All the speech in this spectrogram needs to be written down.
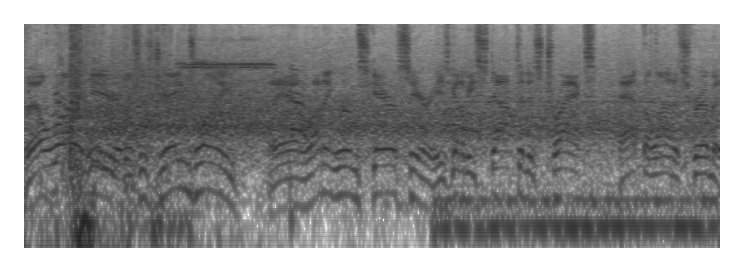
They'll run it here. This is James White. And running room scarce here. He's going to be stopped in his tracks at the line of scrimmage.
